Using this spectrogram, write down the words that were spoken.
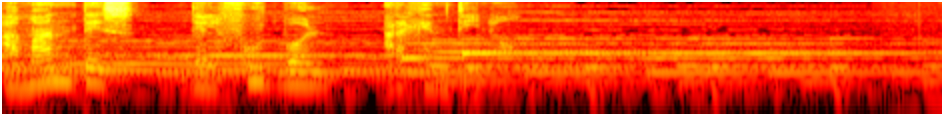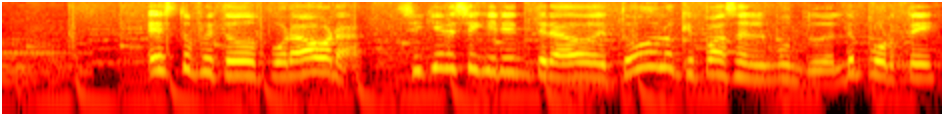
Amantes del fútbol argentino. Esto fue todo por ahora. Si quieres seguir enterado de todo lo que pasa en el mundo del deporte,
